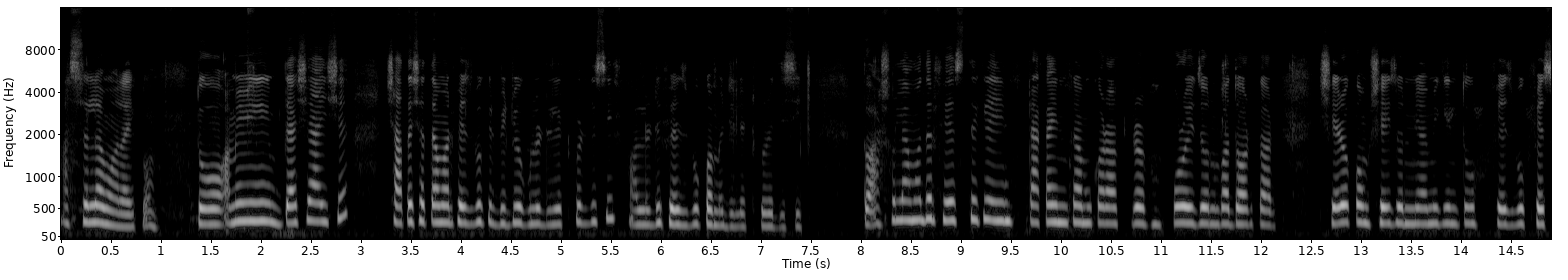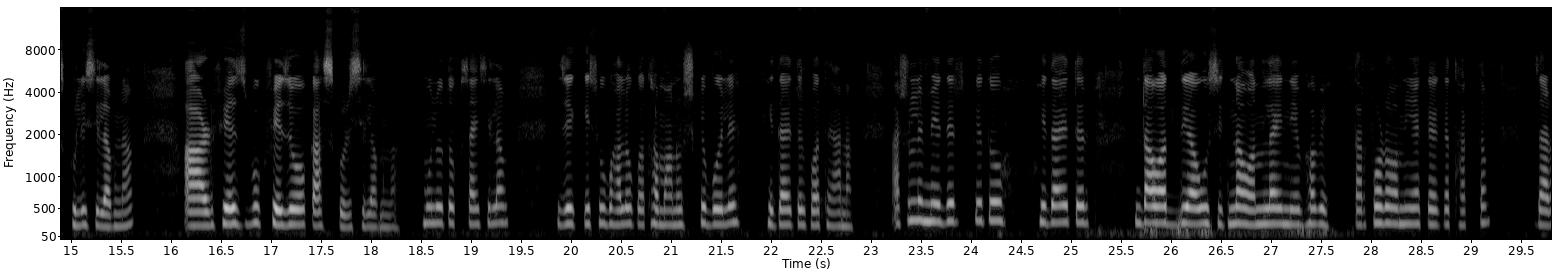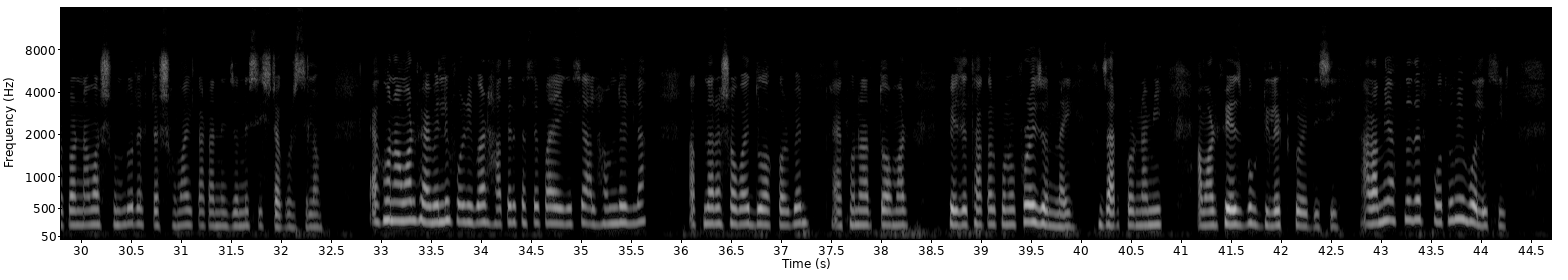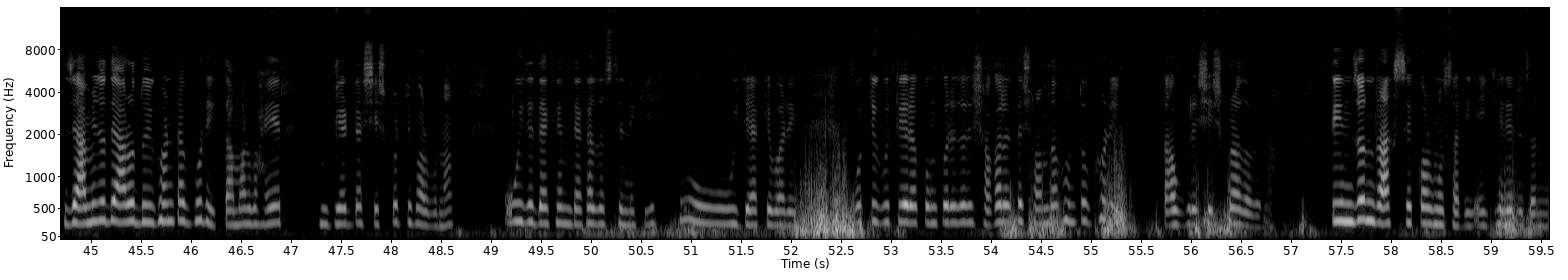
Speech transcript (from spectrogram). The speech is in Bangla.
আসসালামু আলাইকুম। তো আমি দেশে আইসে সাথে সাথে আমার ফেসবুকের ভিডিওগুলো ডিলিট করে দিছি। অলরেডি ফেসবুক আমি ডিলিট করে দিছি। তো আসলে আমাদের ফেস থেকে টাকা ইনকাম করার প্রয়োজন বা দরকার সেরকম সেই জন্য আমি কিন্তু ফেসবুক ফেস খুলেছিলাম না। আর ফেসবুক পেজেও কাজ করেছিলাম না। মূলত চাইছিলাম যে কিছু ভালো কথা মানুষকে বলে হৃদায়তের পথে আনা। আসলে মেয়েদেরকে তো হৃদায়তের দাওয়াত দেওয়া উচিত না অনলাইনে এভাবে। তারপরও আমি একা একা থাকতাম। যার কারণে আমার সুন্দর একটা সময় কাটানোর জন্য চেষ্টা করেছিলাম। এখন আমার ফ্যামিলি পরিবার হাতের কাছে পেয়ে গেছে, আলহামদুলিল্লাহ। আপনারা সবাই দোয়া করবেন। এখন আর তো আমার পেজে থাকার কোনো প্রয়োজন নাই, যার কারণে আমি আমার ফেসবুক ডিলিট করে দিছি। আর আমি আপনাদের প্রথমেই বলেছি যে আমি যদি আরও দুই ঘণ্টা ঘুরি, তা আমার ভাইয়ের গেটটা শেষ করতে পারব না। ওই যে দেখেন, দেখা যাচ্ছে নাকি? ওই যে একেবারে গুটি গুটি এরকম করে যদি সকালেতে সন্ধ্যা পর্যন্ত ঘুরি, তাও ঘুরে শেষ করা যাবে না। তিনজন রাখছে কর্মচারী এই ঘেরের জন্য।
